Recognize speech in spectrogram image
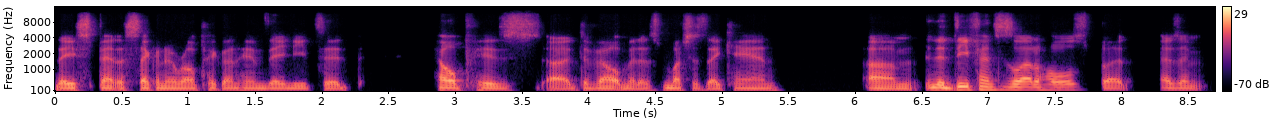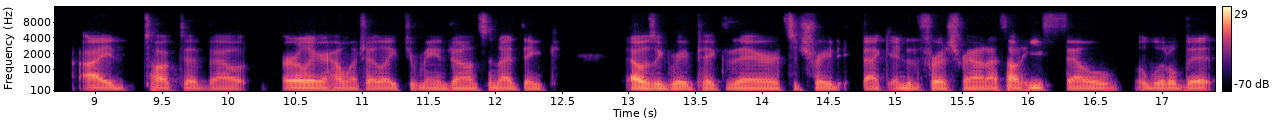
they spent a second overall pick on him. They need to help his uh, development as much as they can. Um, and the defense is a lot of holes, but as I I talked about earlier, how much I like Jermaine Johnson, I think that was a great pick there to trade back into the first round. I thought he fell a little bit.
